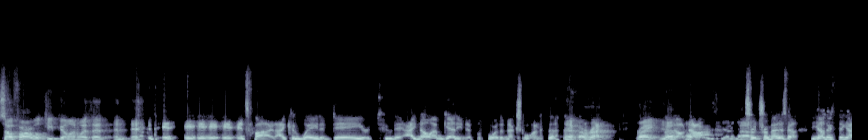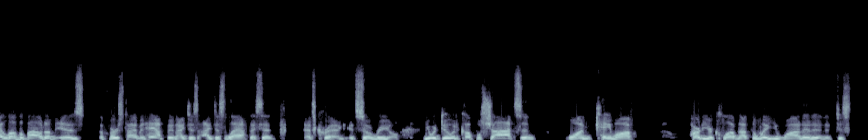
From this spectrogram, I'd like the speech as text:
so far, we'll keep going with it, and it, it, it, it's fine. I can wait a day or two days. I know I'm getting it before the next one. right, right. Uh, yeah, no, no. It's a tremendous value. The other thing I love about them is the first time it happened, I just I just laughed. I said, "That's Craig. It's so real." You were doing a couple shots, and one came off part of your club not the way you wanted, and it just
